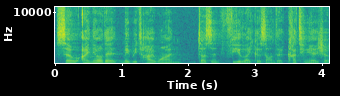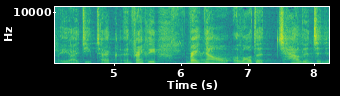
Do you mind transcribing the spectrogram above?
So I know that maybe Taiwan doesn't feel like it's on the cutting edge of AI deep tech. And frankly, right now, a lot of the talent in the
